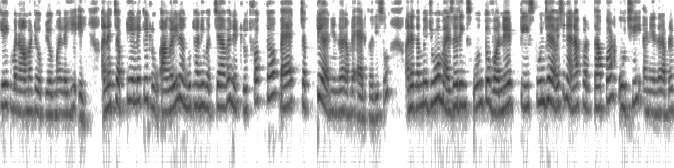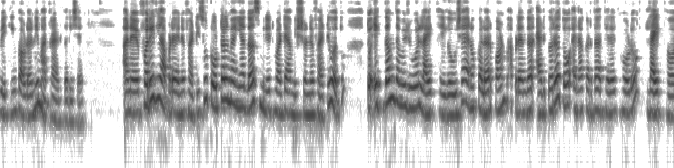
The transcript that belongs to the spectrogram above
કેક બનાવવા માટે ઉપયોગમાં લઈએ એ. અને ચપટી એટલે કેટલું? આંગળીના અંગૂઠાની વચ્ચે આવે ને એટલું જ ફક્ત બે ચપટી આની અંદર આપણે એડ કરીશું. અને તમે જુઓ મેઝરિંગ સ્પૂન તો વન એટ ટીસ્પૂન જે આવે છે ને, એના કરતાં પણ ઓછી એની અંદર આપણે બેકિંગ પાવડરની માત્રા એડ કરી છે. અને ફરીથી આપણે એને ફાટીશું. ટોટલ મેં અહીંયા દસ મિનિટ માટે આ મિશ્રણને ફાટ્યું હતું. તો એકદમ તમે જુઓ લાઇટ થઈ ગયું છે. એનો કલર પણ આપણે અંદર એડ કર્યો તો એના કરતાં અત્યારે થોડો લાઇટ થયો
